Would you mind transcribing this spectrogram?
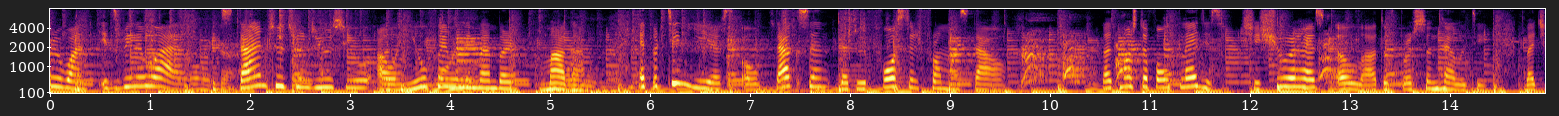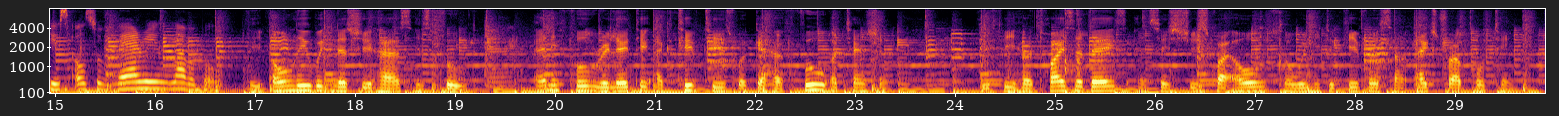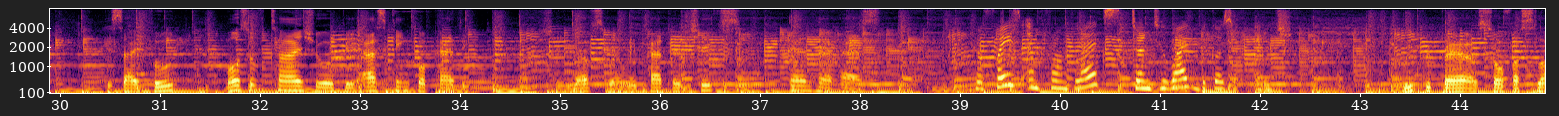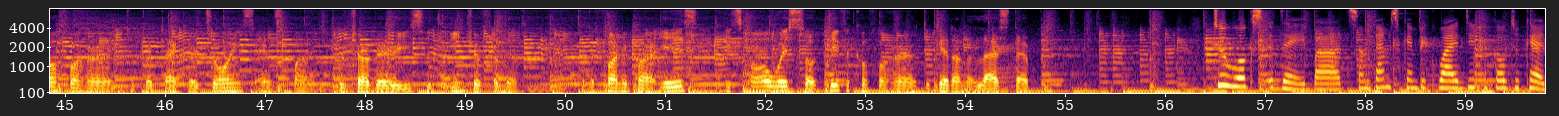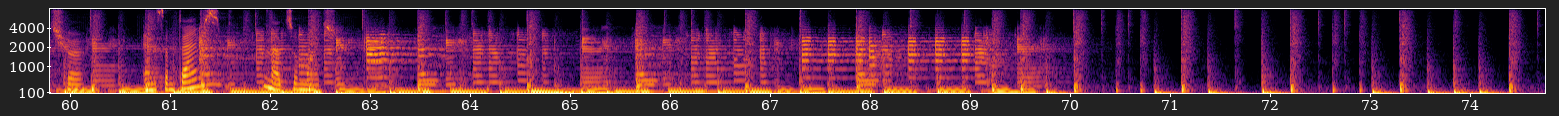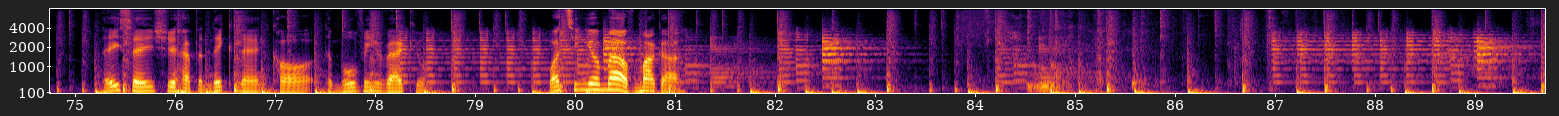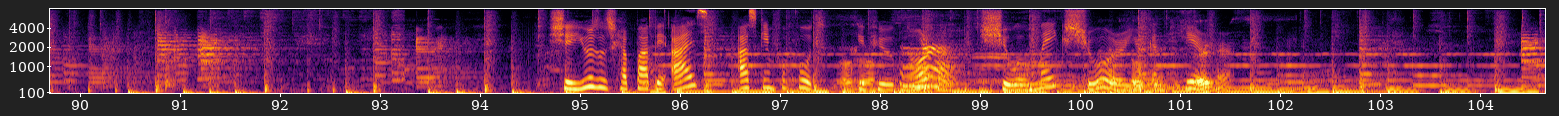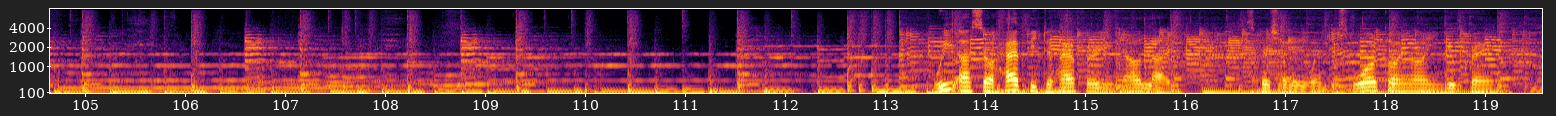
everyone, it's been a while. Oh it's time to introduce you our new family member, Maga, a 13 years old dachshund that we fostered from Moldau. Like most of old ladies, she sure has a lot of personality, but she is also very lovable. The only weakness she has is food. Any food related activities will get her full attention. We feed her twice a day and since she's quite old, so we need to give her some extra protein. Besides food, most of the time she will be asking for petting. She loves when we pat her cheeks and her ass. Her face and front legs turn to white because of age. We prepare a sofa slope for her to protect her joints and spine, which are very easy to injure for them. But the funny part is, it's always so difficult for her to get on the last step. Two walks a day, but sometimes can be quite difficult to catch her, and sometimes not so much. They say she have a nickname called the moving vacuum. What's in your mouth, Maga? She uses her puppy eyes asking for food. If you ignore her, she will make sure you can hear her. We are so happy to have her in our life, especially when this war going on in Ukraine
